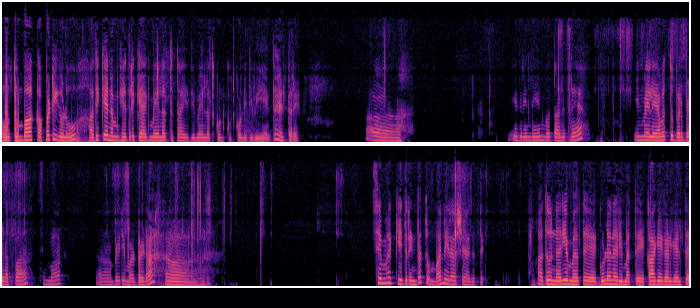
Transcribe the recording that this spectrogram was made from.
ಅವು ತುಂಬ ಕಪಟಿಗಳು. ಅದಕ್ಕೆ ನಮ್ಗೆ ಹೆದರಿಕೆ ಆಗಿ ಮೇಲೆ ಹತ್ತುತ್ತಾ ಇದ್ದೀವಿ ಮೇಲೆ ಹತ್ಕೊಂಡು ಕೂತ್ಕೊಂಡಿದ್ದೀವಿ ಅಂತ ಹೇಳ್ತಾರೆ. ಇದರಿಂದ ಏನು ಗೊತ್ತಾಗುತ್ತೆ? ಇನ್ಮೇಲೆ ಯಾವತ್ತು ಬರಬೇಡಪ್ಪ ಸಿಂಹ ಭೇಟಿ ಮಾಡಬೇಡ. ಸಿಂಹಕ್ಕೆ ಇದರಿಂದ ತುಂಬ ನಿರಾಶೆ ಆಗುತ್ತೆ. ಅದು ನರಿ ಮತ್ತು, ಗುಳ್ಳೆ ನರಿ ಮತ್ತು ಕಾಗೆಗಳಿಗೆ ಹೇಳ್ತೆ,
